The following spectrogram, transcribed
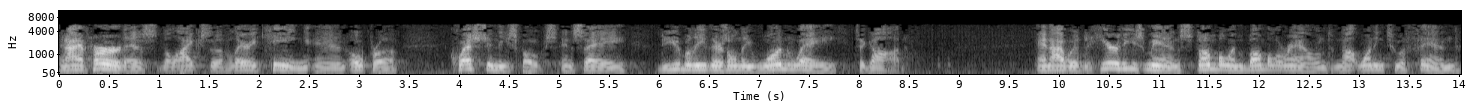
And I have heard, as the likes of Larry King and Oprah question these folks and say, Do you believe there's only one way to God? And I would hear these men stumble and bumble around, not wanting to offend,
